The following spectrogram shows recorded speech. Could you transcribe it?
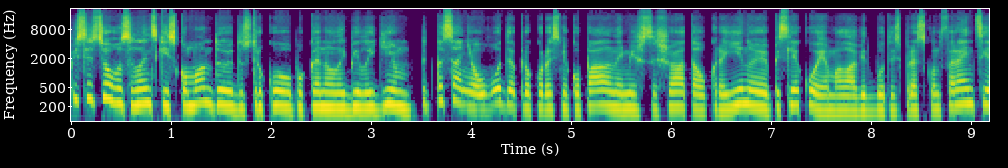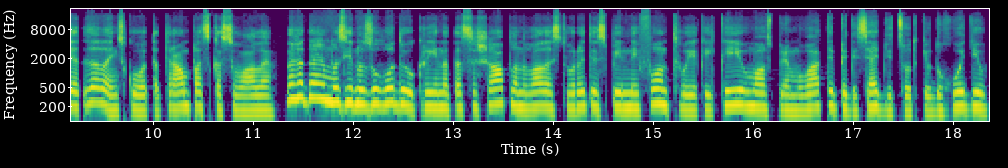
Після цього Зеленський з командою достроково покинули Білий Дім. Підписання угоди про корисні копалини між США та Україною, після якої мала відбутись прес-конференція Зеленського та Трампа, скасували. Нагадаємо, згідно з угодою, Україна та США планували створити спільний фонд, у який Київ мав спрямувати 50% доходів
